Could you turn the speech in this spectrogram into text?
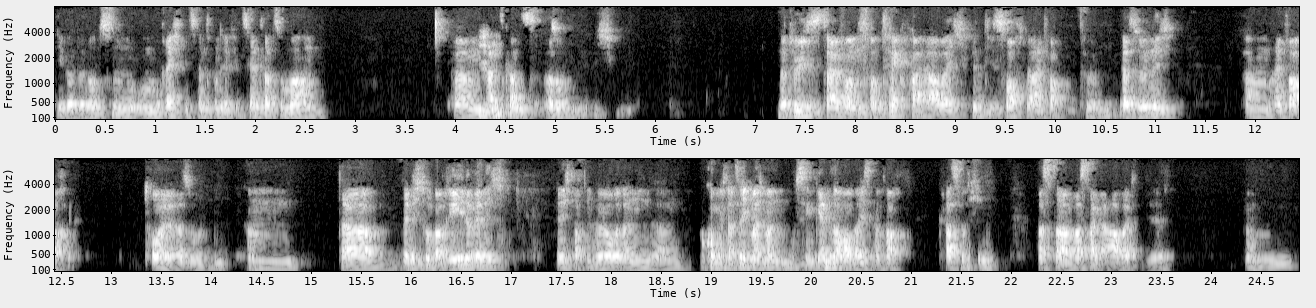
die wir benutzen, um Rechenzentren effizienter zu machen. Ähm, mhm. Ganz, ganz, also ich, natürlich ist es Teil von, von TechPie, aber ich finde die Software einfach für persönlich ähm, einfach toll. Also ähm, da, wenn ich drüber rede, wenn ich, wenn ich davon höre, dann ähm, bekomme ich tatsächlich manchmal ein bisschen Gänsehaut, weil ich es einfach klasse finde, was da, was da gearbeitet wird. Ähm,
